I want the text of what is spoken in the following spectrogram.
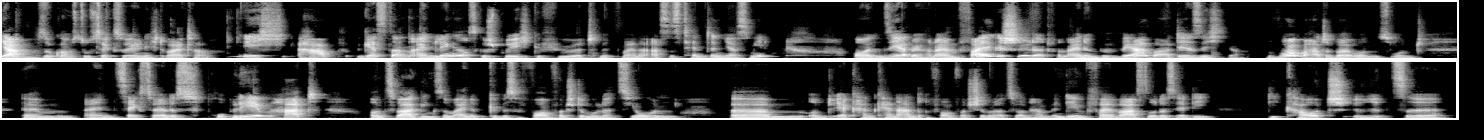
Ja, so kommst du sexuell nicht weiter. Ich habe gestern ein längeres Gespräch geführt mit meiner Assistentin Jasmin und sie hat mir von einem Fall geschildert von einem Bewerber, der sich ja, beworben hatte bei uns und ähm, ein sexuelles Problem hat. Und zwar ging es um eine gewisse Form von Stimulation ähm, und er kann keine andere Form von Stimulation haben. In dem Fall war es so, dass er die, die Couchritze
